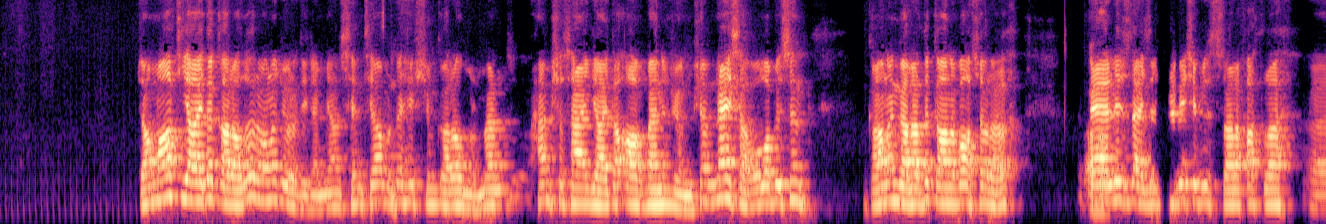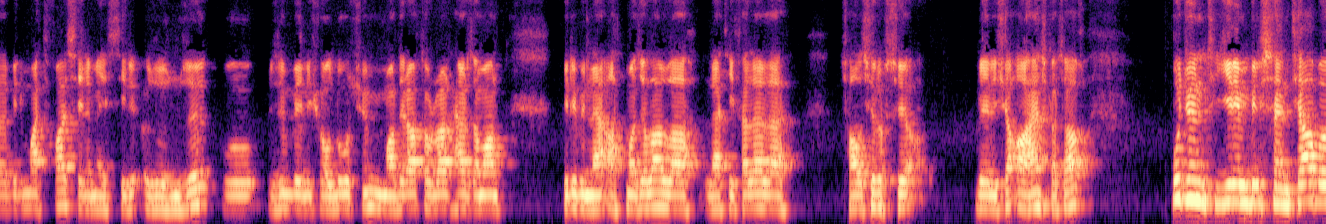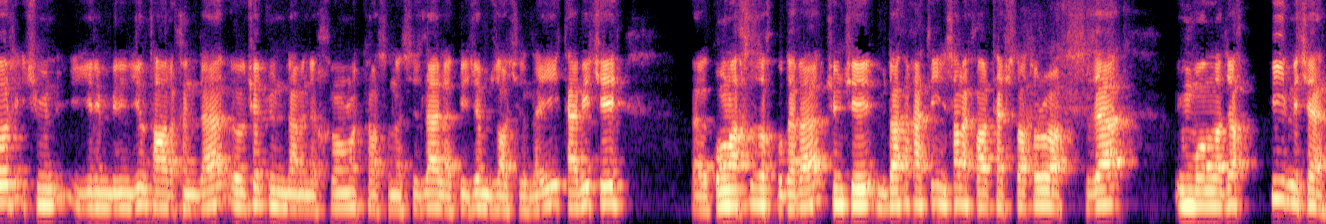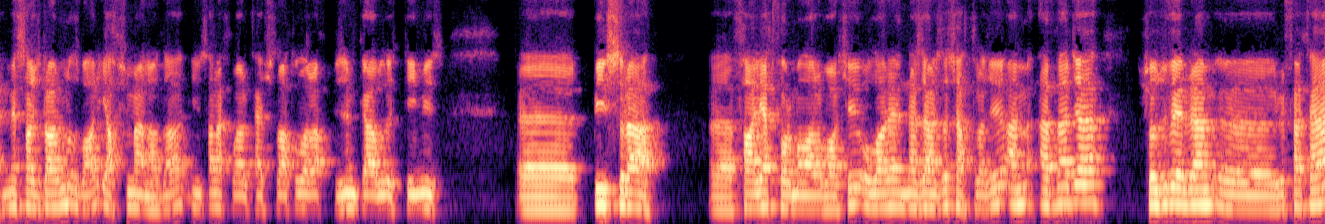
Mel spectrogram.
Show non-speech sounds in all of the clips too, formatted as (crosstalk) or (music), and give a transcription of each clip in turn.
Cəmaət yayda qaralır, ona görə deyirəm. Yəni sentyabrda heç kim qaralmır. Mən həmişə sənin yayda ağbəniz görmüşəm. Nəysə, ola bilsin qanın qaradı, qanıva açarıq. Dəyərli izləyicilər, təbii ki, biz zarafatla ə, bir motivasiya eləmək istəyirik öz-özümüzü. Bu bizim veriliş olduğu üçün moderatorlar hər zaman bir-birinə atmacalarla, lətifələrlə çalışırıq ki, verilişə ahəng qaçaq. Bu gün 21 sentyabr 2021-ci il tarixində ölkə gündəminin xronikasını sizlərlə birgə müzakirə edəcəyik. Təbii ki, e, qonaqsızıq bu dəfə, çünki Müdafiə Xətti İnsan Hüquqları Təşkilatı olaraq sizə ünvanlanacaq bir neçə mesajlarımız var, yaxşı mənada. İnsan Hüquqları Təşkilatı olaraq bizim qəbul etdiyimiz e, bir sıra e, fəaliyyət formaları var ki, onları nəzərinizə çatdıracağıq. Əvvəlcə sözü verirəm Rüfətə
